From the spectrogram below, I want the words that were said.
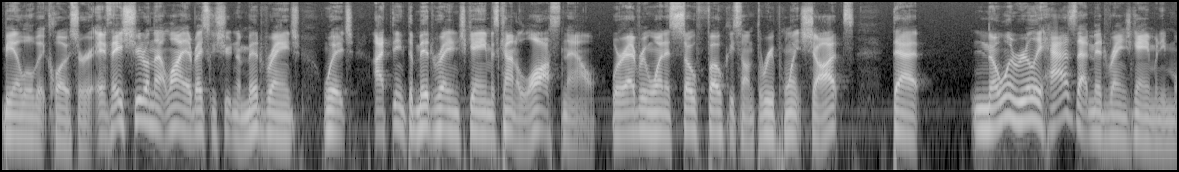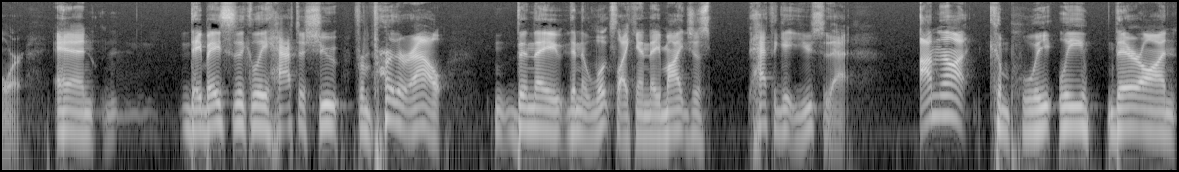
being a little bit closer. If they shoot on that line, they're basically shooting a mid range, which I think the mid range game is kind of lost now, where everyone is so focused on three point shots that no one really has that mid range game anymore. And they basically have to shoot from further out than they than it looks like, and they might just have to get used to that. I'm not completely there on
